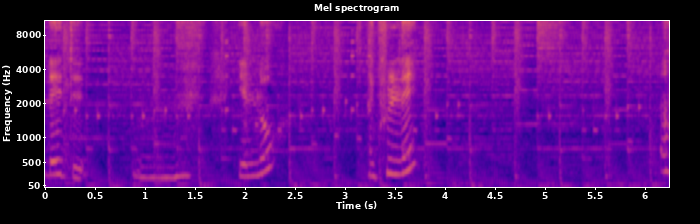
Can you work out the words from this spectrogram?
레드, 음, 옐로? 아니, 블랙? 아.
